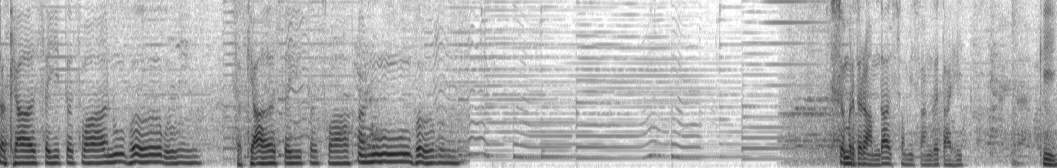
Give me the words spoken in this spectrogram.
सख्या सहित स्वानुभव सख्या सहित स्वानुभव। समर्थ रामदास स्वामी सांगत आहेत की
